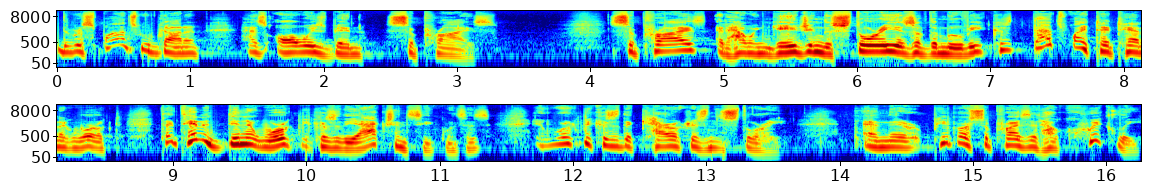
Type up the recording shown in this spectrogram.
The response we've gotten has always been surprise. Surprise at how engaging the story is of the movie, because that's why Titanic worked. Titanic didn't work because of the action sequences, it worked because of the characters in the story. And people are surprised at how quickly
